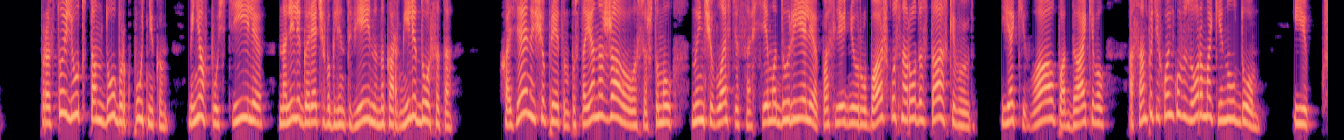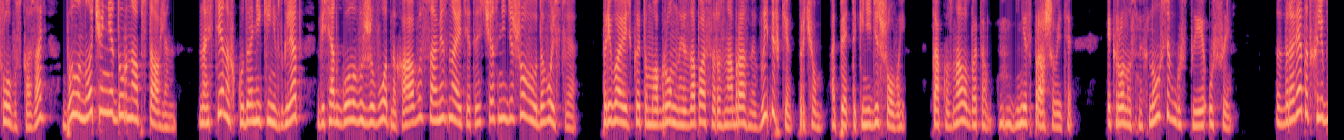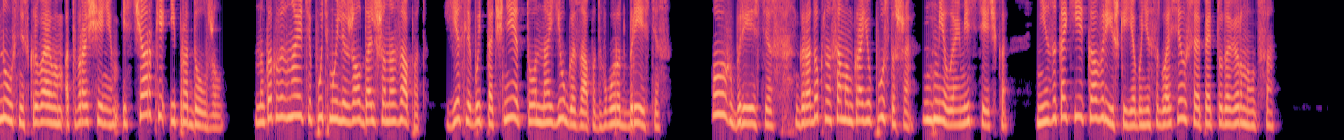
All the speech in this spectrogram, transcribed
Простой люд там добр к путникам. Меня впустили, налили горячего глинтвейна, накормили досыта. Хозяин еще при этом постоянно жаловался, что, мол, нынче власти совсем одурели, последнюю рубашку с народа стаскивают. Я кивал, подакивал, а сам потихоньку взором окинул дом. И, к слову сказать, был он очень недурно обставлен. На стенах, куда ни кинь взгляд, висят головы животных, а вы сами знаете, это сейчас не дешевое удовольствие. Прибавить к этому огромные запасы разнообразной выпивки, причем опять-таки не дешевой. Как узнал об этом, не спрашивайте. Экрон усмехнулся в густые усы. Здоровяк отхлебнул с нескрываемым отвращением из чарки и продолжил. Но, как вы знаете, путь мой лежал дальше на запад. Если быть точнее, то на юго-запад, в город Брестис. Ох, Брестис, городок на самом краю пустоши. Милое местечко. Ни за какие ковришки я бы не согласился опять туда вернуться.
